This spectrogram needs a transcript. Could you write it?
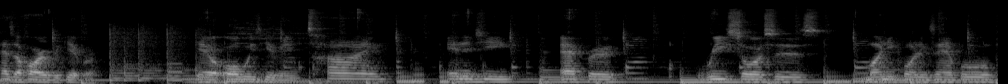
has a heart of a giver. They are always giving time, energy, effort, resources, money, for an example.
